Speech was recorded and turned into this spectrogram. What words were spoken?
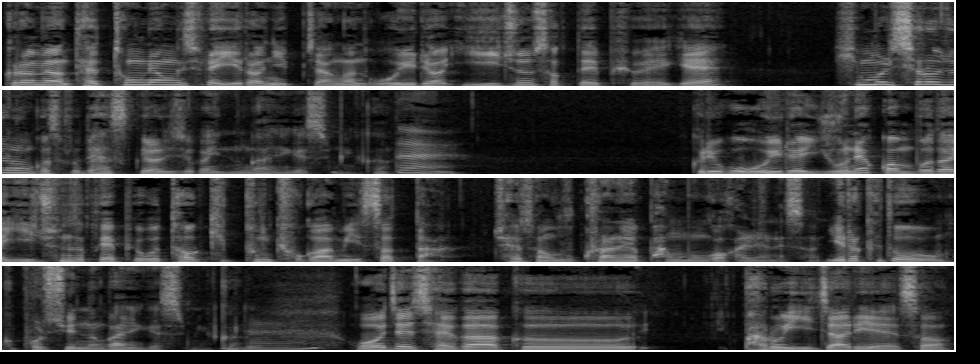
그러면 대통령실의 이런 입장은 오히려 이준석 대표에게 힘을 실어주는 것으로도 해석될 여지가 있는 거 아니겠습니까? 네. 그리고 오히려 윤핵관보다 이준석 대표가 더 깊은 교감이 있었다. 최소한 우크라이나 방문과 관련해서 이렇게도 볼 수 있는 거 아니겠습니까? 네. 어제 제가 그 바로 이 자리에서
